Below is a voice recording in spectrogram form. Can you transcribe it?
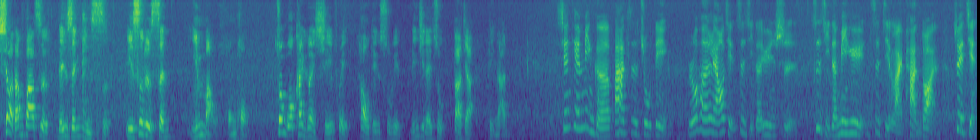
下堂八字人生运势，乙巳日生寅卯红红。中国看论协会昊天书院，林进来祝大家平安。先天命格八字注定，如何了解自己的运势、自己的命运，自己来判断。最简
